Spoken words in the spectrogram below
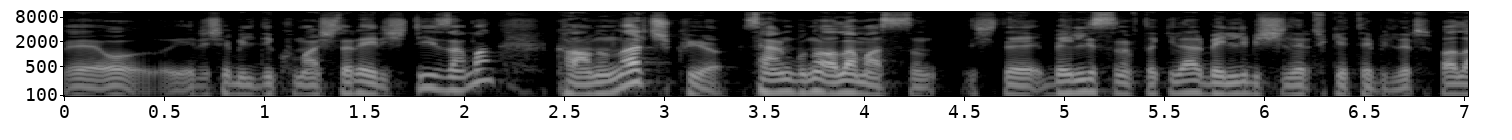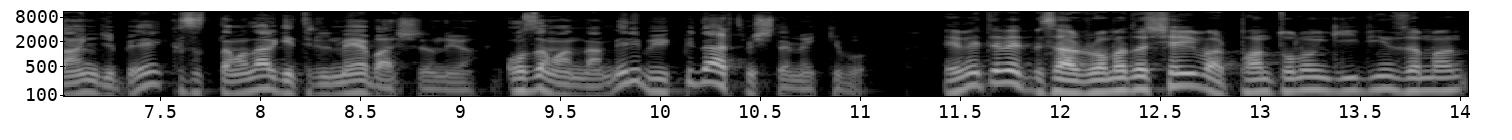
ve o erişebildiği kumaşlara eriştiği zaman kanunlar çıkıyor. Sen bunu alamazsın. İşte belli sınıftakiler belli bir şeyleri tüketebilir falan gibi kısıtlamalar getirilmeye başlanıyor. O zamandan beri büyük bir dertmiş demek ki bu. Evet evet mesela Roma'da şey var pantolon giydiğin zaman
